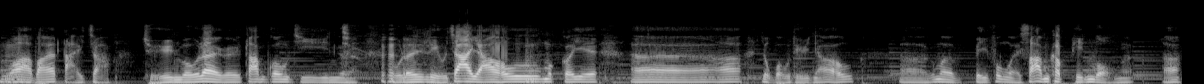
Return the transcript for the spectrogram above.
嗯。哇，拍一大集，全部都係佢擔綱自演嘅，無論聊齋也好，乜鬼嘢，誒啊，玉蒲團也好，啊，咁啊，被封為三級片王啊，啊，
